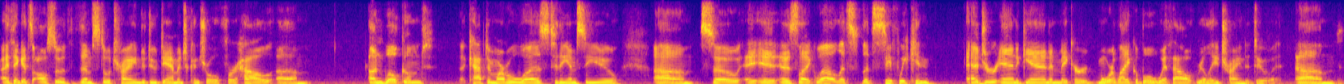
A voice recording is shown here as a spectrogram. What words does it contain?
I think it's also them still trying to do damage control for how um, unwelcomed Captain Marvel was to the MCU. Um, so it, it's like, well, let's let's see if we can edge her in again and make her more likable without really trying to do it. Um,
